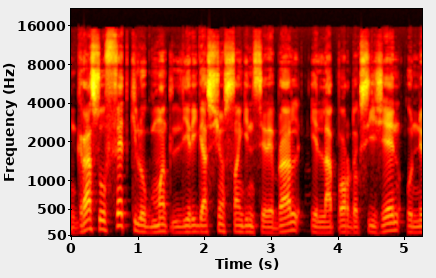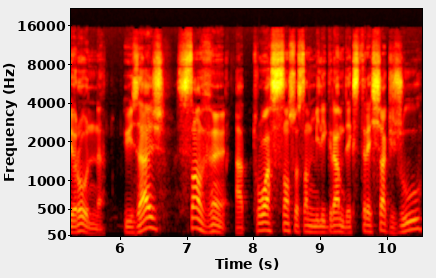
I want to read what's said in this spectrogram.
grâce au fait qu'il augmente l'irrigation sanguine cérébrale et l'apport d'oxygène aux neurones. Usage 120 à 360 mg d'extrait chaque jour,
